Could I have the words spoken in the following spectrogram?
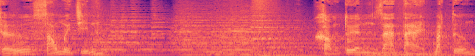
thứ 69 Khổng tuyên ra tài bắt tướng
